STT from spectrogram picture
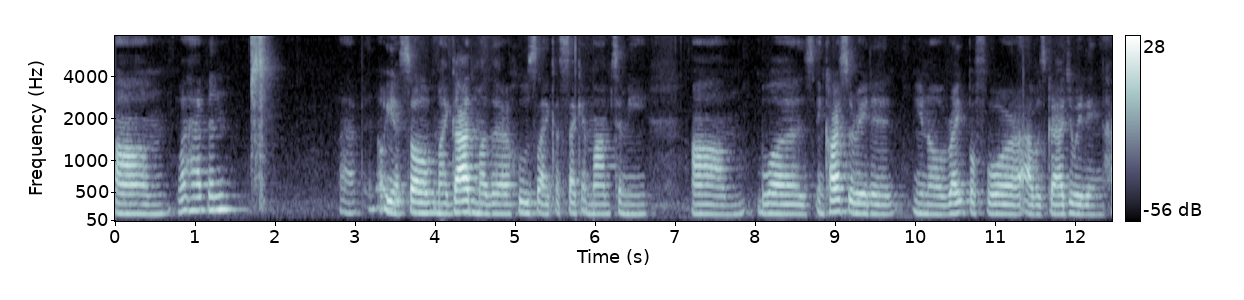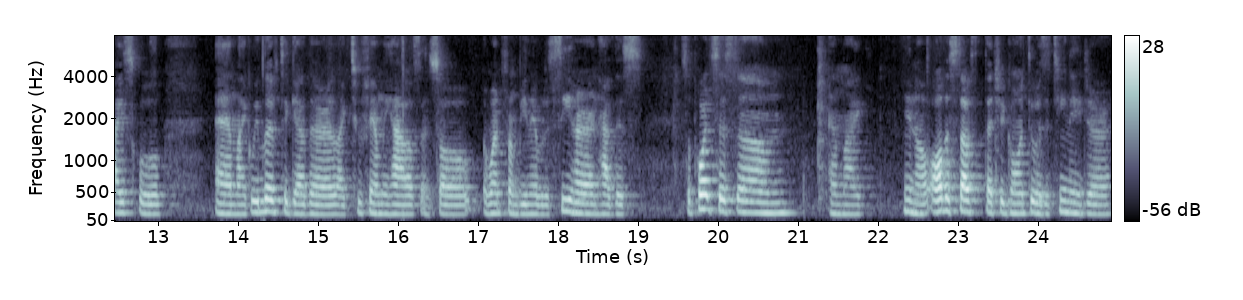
um, what happened? Happened? Oh yeah, so my godmother, who's like a second mom to me, um, was incarcerated, you know, right before I was graduating high school. And like we lived together, like two family house. And so I went from being able to see her and have this support system and like, you know, all the stuff that you're going through as a teenager,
